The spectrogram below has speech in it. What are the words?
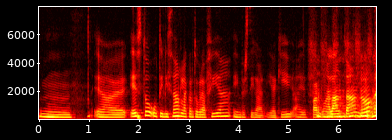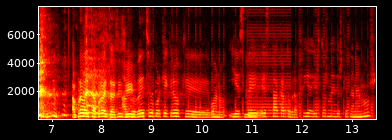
Mm, eh, esto, utilizar la cartografía e investigar. Y aquí parte una lanza, ¿no? aprovecha, aprovecha, sí, sí. Aprovecho porque creo que, bueno, y este, mm. esta cartografía y estos medios que tenemos,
